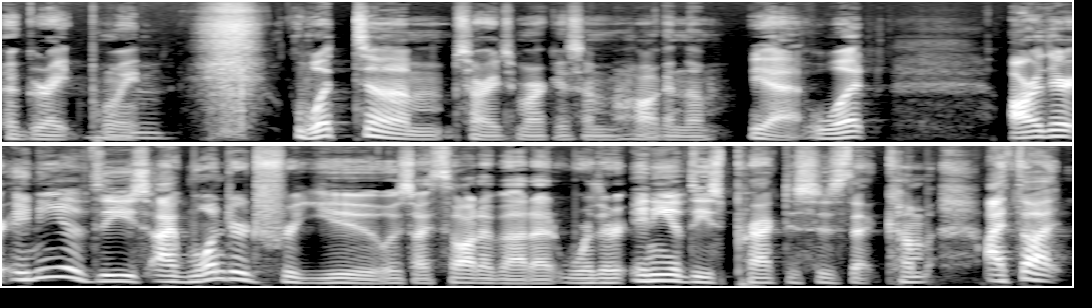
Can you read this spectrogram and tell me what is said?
a great point. Mm-hmm. What, um, sorry, Marcus, I'm hogging them. Yeah. What, are there any of these? I wondered for you as I thought about it, were there any of these practices that come? I thought,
